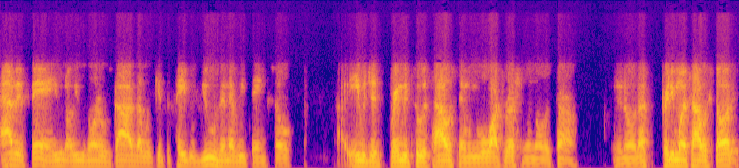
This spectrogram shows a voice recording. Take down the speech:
avid fan. You know, he was one of those guys that would get the pay per views and everything. So uh, he would just bring me to his house, and we would watch wrestling all the time. You know, that's pretty much how it started.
